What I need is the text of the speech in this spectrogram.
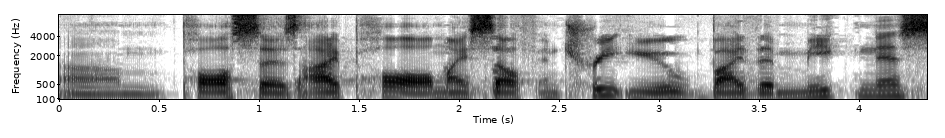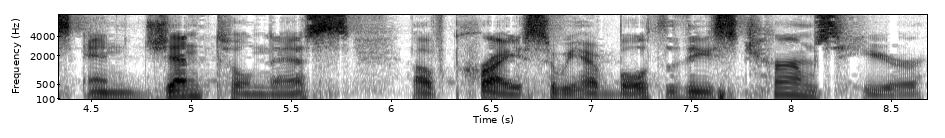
um, Paul says, I, Paul, myself entreat you by the meekness and gentleness of Christ. So we have both of these terms here.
